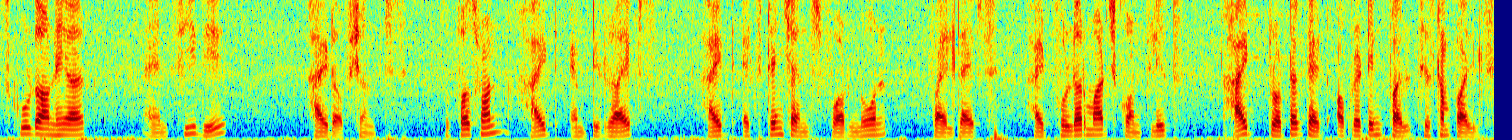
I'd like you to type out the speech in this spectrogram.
scroll down here and see the hide options. So first one hide empty drives hide extensions for known file types hide folder merge conflicts hide protected operating file system files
